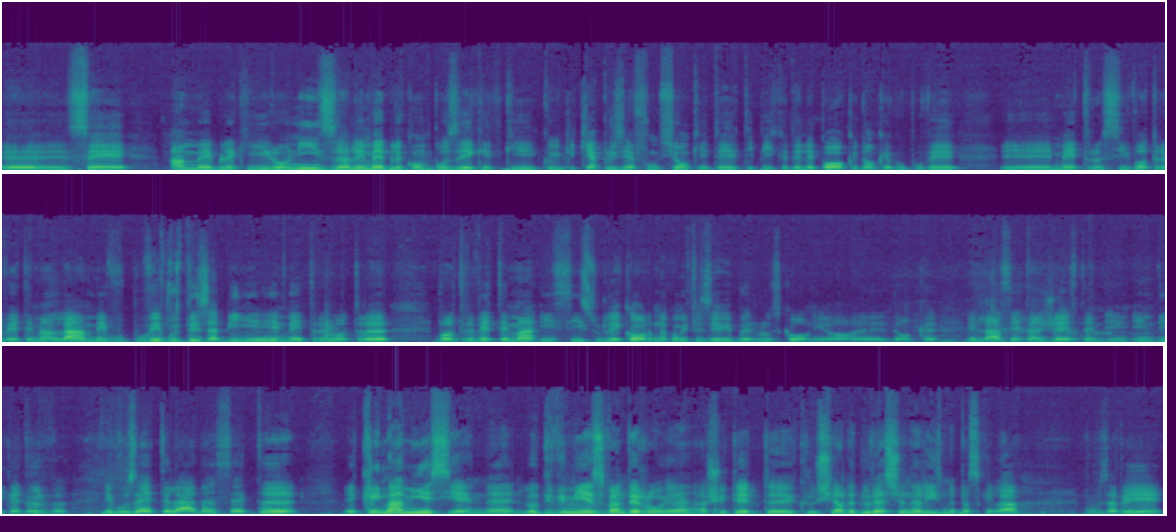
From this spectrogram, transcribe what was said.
Euh, c'est un meuble qui ironise les meubles composés qui, qui, a plusieurs fonctions qui étaient typiques de l'époque. Donc vous pouvez euh, mettre aussi votre vêtement là, mais vous pouvez vous déshabiller et mettre votre, votre vêtement ici sous les cornes, comme faisait Berlusconi. Et donc, et là, c'est un geste indicatif. Et vous êtes là dans cette et climat miessienne, hein, Ludwig Mies van der Rohe, hein, architecte crucial du rationalisme, parce que là, vous avez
